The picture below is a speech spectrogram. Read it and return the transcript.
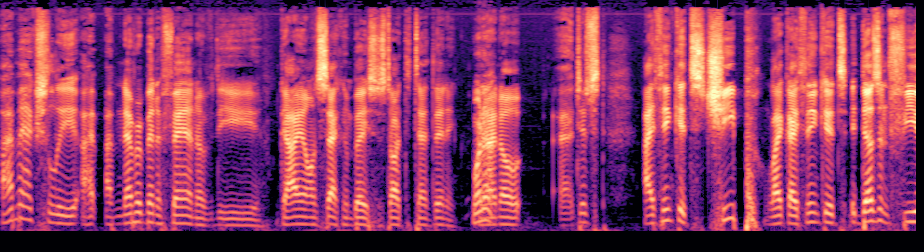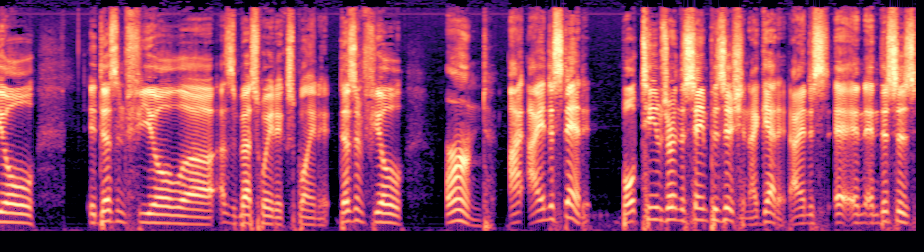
I'm actually I, I've never been a fan of the guy on second base to start the tenth inning. Why And not? I know, I just I think it's cheap. Like I think it's it doesn't feel it doesn't feel uh, that's the best way to explain it. It doesn't feel earned. I, I understand it. Both teams are in the same position. I get it. I understand, and, and this is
